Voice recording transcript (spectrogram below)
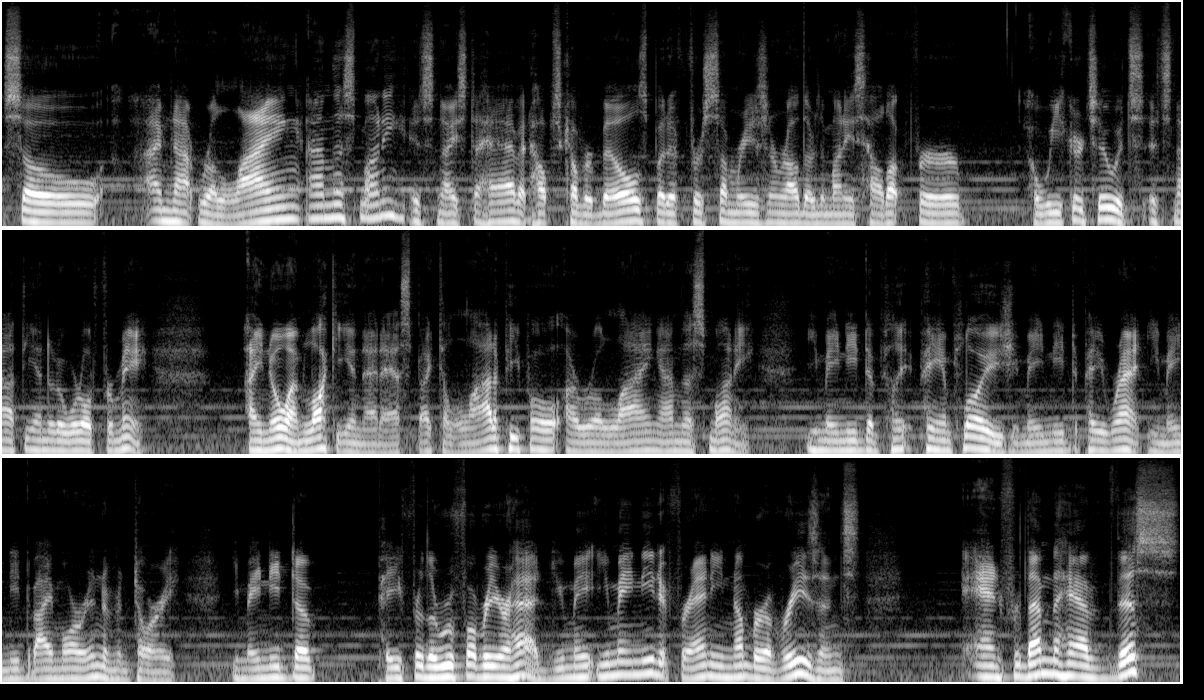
so I'm not relying on this money. It's nice to have. It helps cover bills. But if for some reason or other the money's held up for a week or two, it's it's not the end of the world for me. I know I'm lucky in that aspect. A lot of people are relying on this money. You may need to pay employees. You may need to pay rent. You may need to buy more inventory. You may need to pay for the roof over your head. You may you may need it for any number of reasons. And for them to have this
